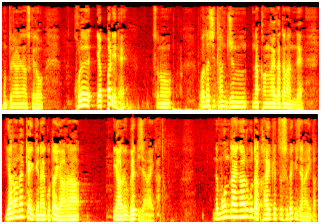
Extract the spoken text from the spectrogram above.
本当にあれなんですけど、これやっぱりね、その、私単純な考え方なんで、やらなきゃいけないことはやら、やるべきじゃないかと。で、問題があることは解決すべきじゃないか。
